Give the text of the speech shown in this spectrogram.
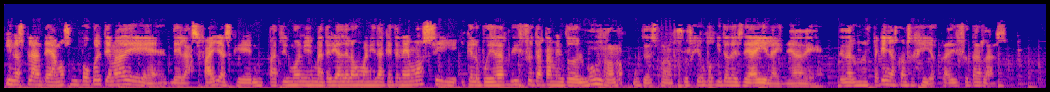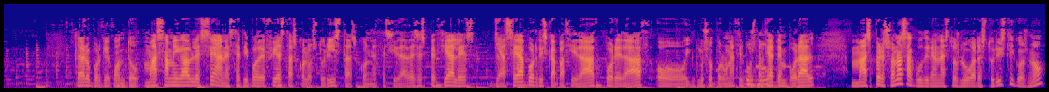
y nos planteamos un poco el tema de, las fallas, que un patrimonio inmaterial de la humanidad que tenemos y, que lo pudiera disfrutar también todo el mundo, ¿no? Entonces, bueno, surgió un poquito desde ahí la idea de, de dar unos pequeños consejillos para disfrutarlas. Claro, porque cuanto más amigables sean este tipo de fiestas con los turistas con necesidades especiales, ya sea por discapacidad, por edad o incluso por una circunstancia uh -huh. temporal, más personas acudirán a estos lugares turísticos, ¿no?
